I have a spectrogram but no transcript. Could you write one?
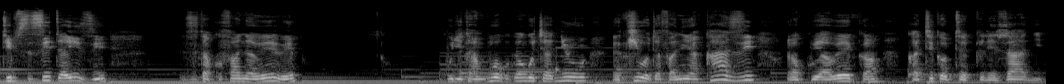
tips sita hizi zitakufanya wewe kujitambua kwa kiwango cha juu ikiwa utafanyia kazi na kuyaweka katika utekelezaji.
